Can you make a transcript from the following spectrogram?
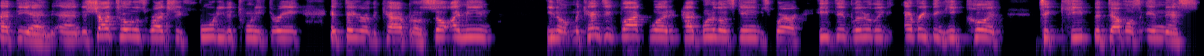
at the end. And the shot totals were actually 40 to 23 in favor of the Capitals. So, I mean, you know, Mackenzie Blackwood had one of those games where he did literally everything he could to keep the Devils in this.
